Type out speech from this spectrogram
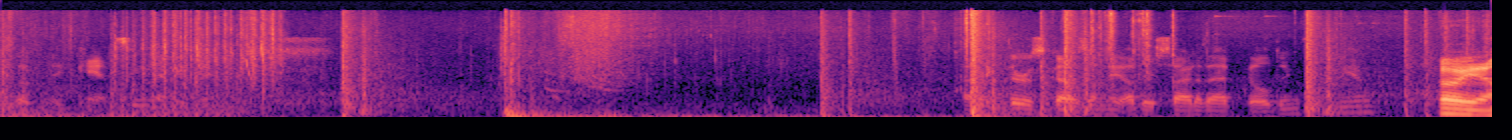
Suddenly can't see anything. I think there's guys on the other side of that building from you. Oh yeah.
